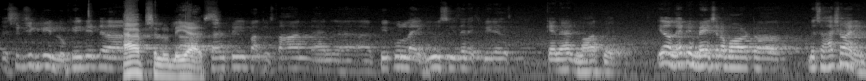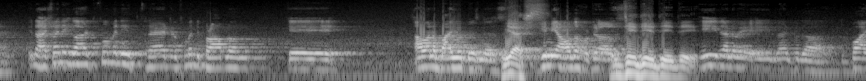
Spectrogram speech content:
the strategically located uh, Absolutely, uh, yes. country, Pakistan, and uh, people like you, seasoned experience, can add lot to it. You know, let me mention about uh, Mr. Hashwani. You know, Hashwani got so many threats and so many problems. Okay, I want to buy your business. Yes. Give me all the hotels. Ji, ji, ji, ji. He ran away. He went to the Dubai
